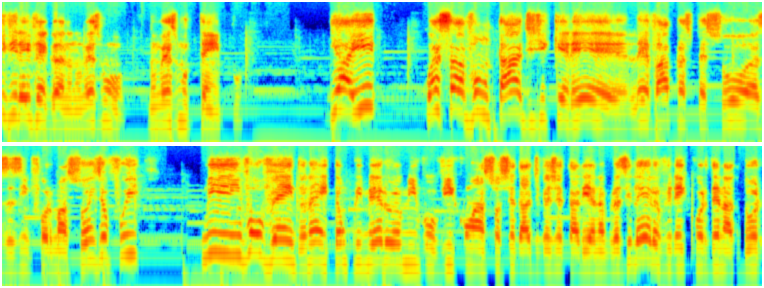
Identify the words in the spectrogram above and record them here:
virei vegano no mesmo, no mesmo tempo. E aí, com essa vontade de querer levar para as pessoas as informações, eu fui me envolvendo, né? Então, primeiro eu me envolvi com a Sociedade Vegetariana Brasileira, eu virei coordenador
